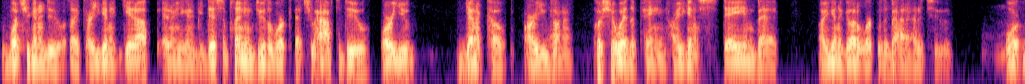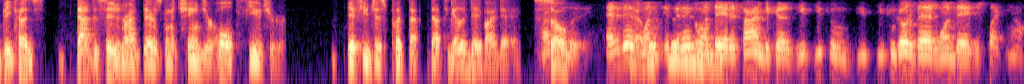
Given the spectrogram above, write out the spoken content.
what you're going to do. Like, are you going to get up and are you going to be disciplined and do the work that you have to do? Or are you going to cope? Are you going to push away the pain? Are you going to stay in bed? Are you going to go to work with a bad attitude? Or because that decision right there is going to change your whole future if you just put that that together day by day. So And it is yeah, one we- it is one day at a time because you you can you, you can go to bed one day just like no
